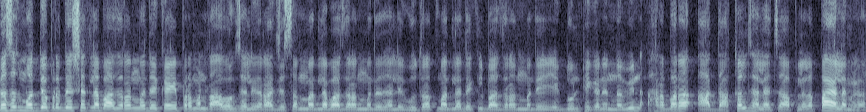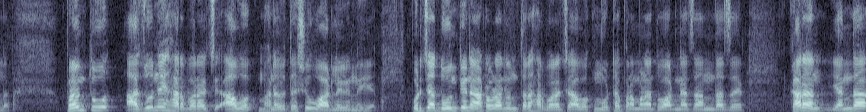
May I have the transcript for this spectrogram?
तसंच मध्य प्रदेशातल्या बाजारांमध्ये काही प्रमाणात आवक झाली राजस्थानमधल्या बाजारांमध्ये झाली गुजरातमधल्या देखील बाजारांमध्ये एक दोन ठिकाणी नवीन हरभरा दाखल झाल्याचं आपल्याला पाहायला मिळालं. परंतु अजूनही हरभऱ्याची आवक म्हणावी तशी वाढलेली नाही आहे पुढच्या दोन तीन आठवड्यानंतर हरभऱ्याची आवक मोठ्या प्रमाणात वाढण्याचा अंदाज आहे. कारण यंदा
